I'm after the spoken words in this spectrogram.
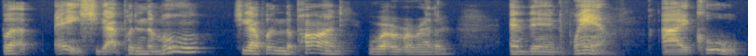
But hey, she got put in the moon. She got put in the pond, or, or rather. And then wham, I cool.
